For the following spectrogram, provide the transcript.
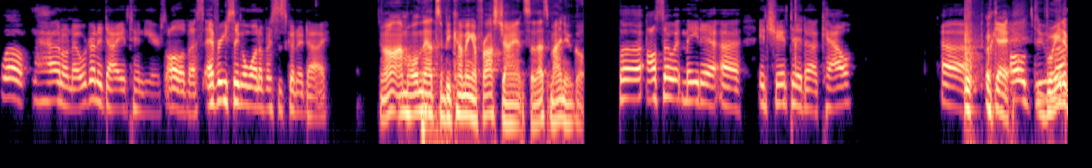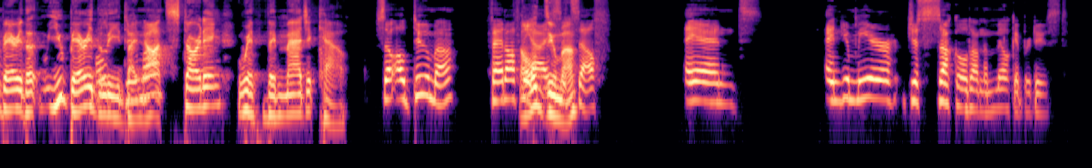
well, I don't know. We're going to die in 10 years. All of us. Every single one of us is going to die. Well, I'm holding out to becoming a frost giant, so that's my new goal. But also, it made a uh, enchanted uh, cow. Uh, Okay. Old Duma. Way to bury the you buried the lead by not starting with the magic cow. So Audhumla fed off the Old ice Duma. itself, and and Ymir just suckled on the milk it produced.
